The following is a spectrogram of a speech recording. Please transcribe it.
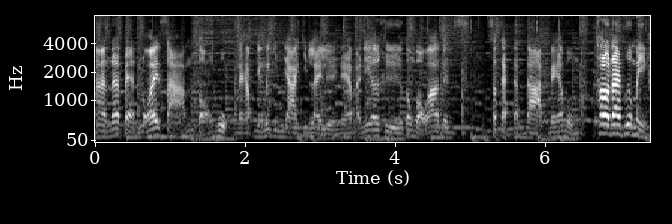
อ่าน่า803 2 6 นะครับ ยังไม่กินยากินอะไรเลยนะครับ อันนี้ก็คือต้องบอกว่าเป็น สเตตดาดๆนะครับผม ถ้าเราได้เพิ่มมาอีก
